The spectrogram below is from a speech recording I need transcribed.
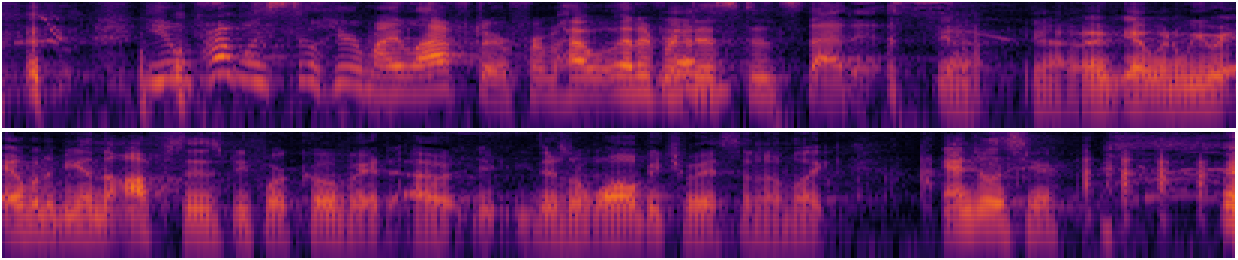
You'll probably still hear my laughter from how, whatever Yeah. distance that is. Yeah, yeah, uh, yeah. When we were able to be in the offices before COVID, uh, y- there's a wall between us, and I'm like, Angela's here.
